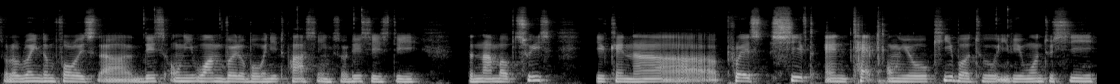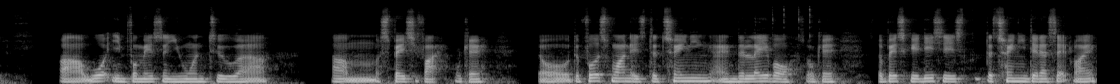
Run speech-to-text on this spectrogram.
So the random forest uh, this only one variable we need to pass in. So this is the the number of trees. You can uh, press shift and tab on your keyboard to if you want to see uh, what information you want to uh, um, specify okay? So the first one is the training and the label okay? So basically this is the training data set, right?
